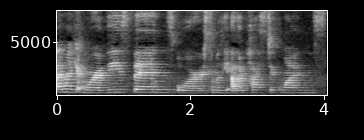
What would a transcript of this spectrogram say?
I might get more of these bins or some of the other plastic ones.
